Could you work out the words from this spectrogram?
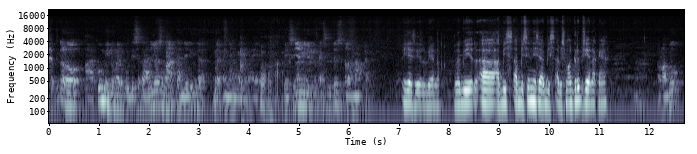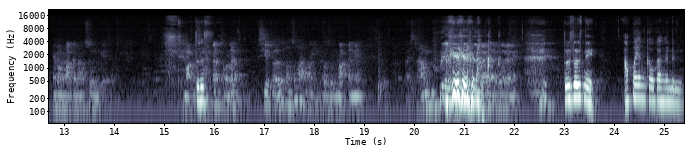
tapi kalau aku minum air putih sekali langsung makan jadi nggak nggak kenyang dengan air Oh, biasanya minum es itu setelah makan iya sih lebih enak. Lebih eh, abis abis ini sih abis abis maghrib sih enaknya. nah, kalau aku emang makan langsung biasanya makan Terus? makan sholat siap sholat itu langsung lah langsung makan yang es campur banyak aku makannya Terus terus nih, apa yang kau kangenin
